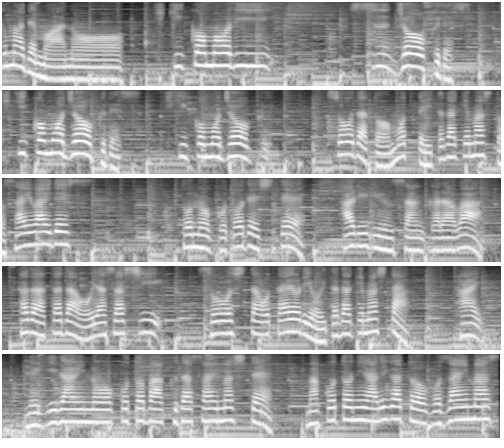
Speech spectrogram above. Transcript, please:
くまでもあのー、引きこもりすジョークです。引きこもジョークです。引きこもジョーク。そうだと思っていただけますと幸いです。とのことでしてハリリンさんからはただただお優しいそうしたお便りをいただきました。はい。ねぎらいのお言葉くださいまして誠にありがとうございます。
